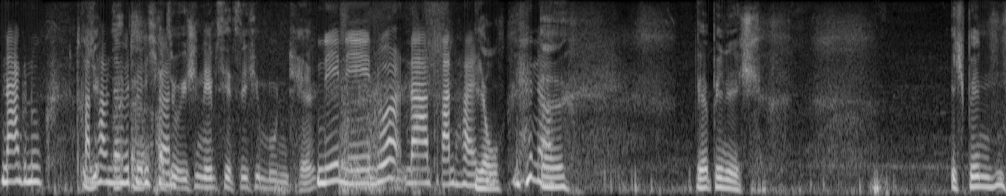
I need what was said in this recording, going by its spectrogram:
nah genug dran haben, damit wir dich hören. Also ich nehme es jetzt nicht im Mund. Hä? Nee, nee, nur nah dran halten. Jo. Genau. Äh, wer bin ich? Ich bin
